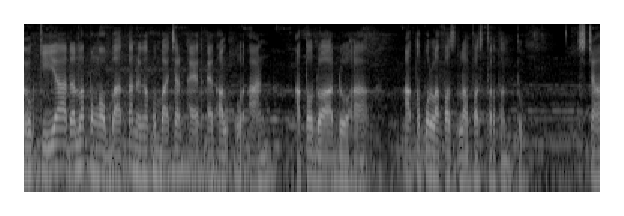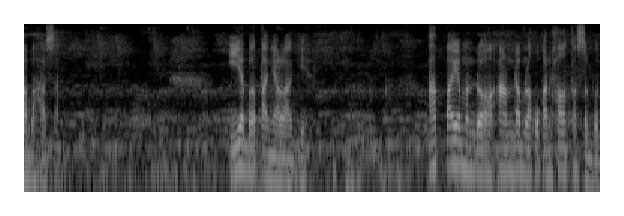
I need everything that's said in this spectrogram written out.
Rukia adalah pengobatan dengan pembacaan ayat-ayat Al-Quran atau doa-doa ataupun lafaz-lafaz tertentu secara bahasa. Ia bertanya lagi, apa yang mendorong Anda melakukan hal tersebut?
